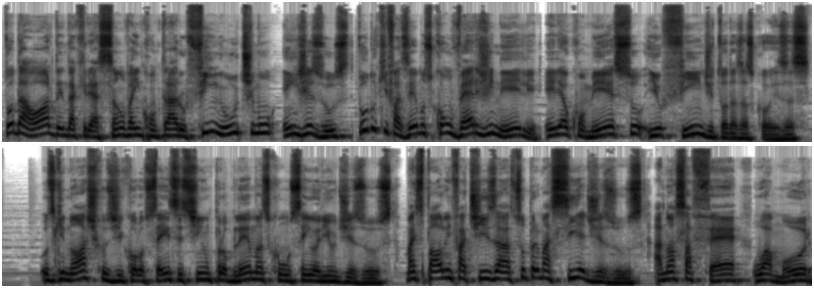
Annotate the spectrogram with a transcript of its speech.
Toda a ordem da criação vai encontrar o fim último em Jesus. Tudo o que fazemos converge nele, ele é o começo e o fim de todas as coisas. Os gnósticos de Colossenses tinham problemas com o senhorio de Jesus, mas Paulo enfatiza a supremacia de Jesus. A nossa fé, o amor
